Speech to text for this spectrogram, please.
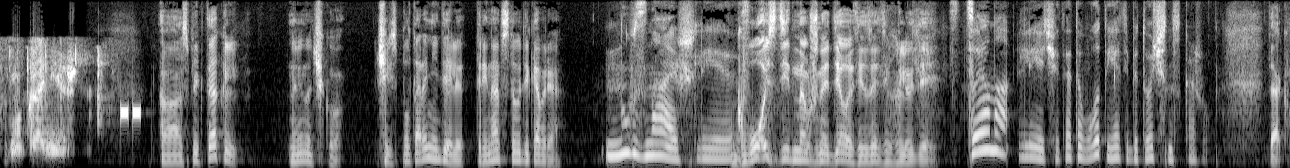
Ну, конечно. А, спектакль, на минуточку, через полторы недели, 13 декабря. Ну, знаешь ли, Гвозди нужно делать из этих людей. сцена лечит. Это вот я тебе точно скажу. Так,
